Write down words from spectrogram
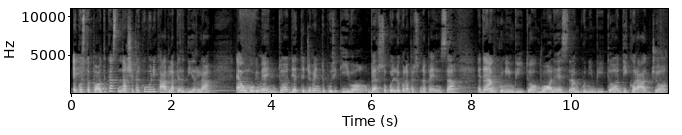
E questo podcast nasce per comunicarla, per dirla è un movimento di atteggiamento positivo verso quello che una persona pensa ed è anche un invito, vuole essere anche un invito di coraggio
